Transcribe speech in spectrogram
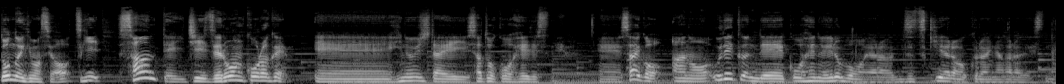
どんどんいきますよ。次。3.101後楽園。えー、日の内対佐藤浩平ですね、えー、最後あの腕組んで浩平のエルボーやら頭突きやらを食らいながらですね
